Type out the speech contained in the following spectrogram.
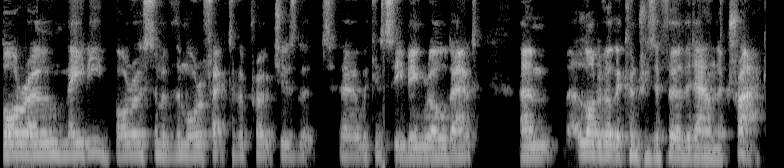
borrow maybe, borrow some of the more effective approaches that uh, we can see being rolled out. Um, a lot of other countries are further down the track,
